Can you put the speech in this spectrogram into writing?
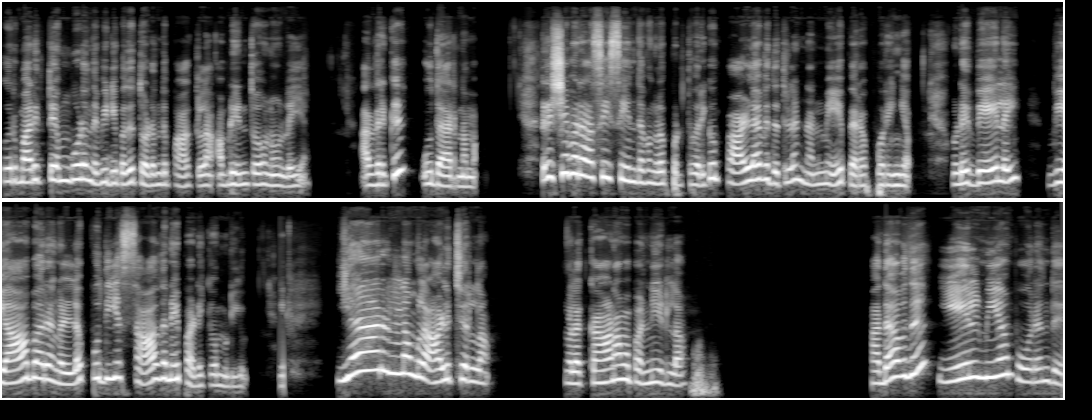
ஒரு மாதிரி தெம்போட அந்த வீடியோ பார்த்து தொடர்ந்து பார்க்கலாம் அப்படின்னு தோணும் இல்லையா? அதற்கு உதாரணமா. ரிஷபராசி சேர்ந்தவங்களை சேர்ந்தவங்கள பொறுத்தவரைக்கும் பல விதத்துல நன்மையை பெற போறீங்க. உங்களுடைய வேலை, வியாபாரங்கள்ல புதிய சாதனை படைக்க முடியும். யாரெல்லாம் உங்களை அழிச்சிரலாம். உங்கள காணாம பண்ணிடலாம். அதாவது ஏழ்மையா பொறந்து,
